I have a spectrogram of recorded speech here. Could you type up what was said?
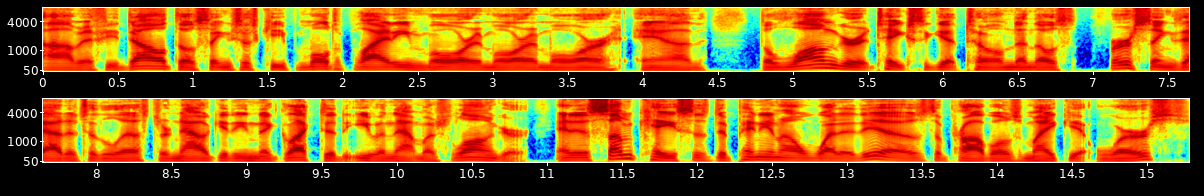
Um, if you don't, those things just keep multiplying more and more and more. And the longer it takes to get to them, then those first things added to the list are now getting neglected even that much longer. And in some cases, depending on what it is, the problems might get worse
